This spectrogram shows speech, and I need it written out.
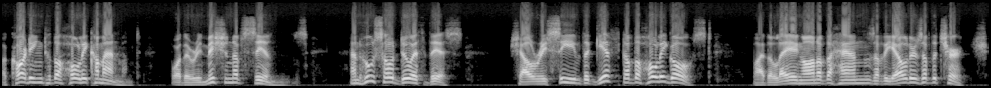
according to the holy commandment, for the remission of sins. And whoso doeth this shall receive the gift of the Holy Ghost by the laying on of the hands of the elders of the church.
